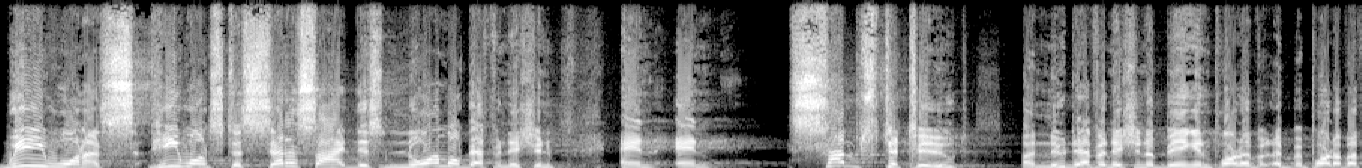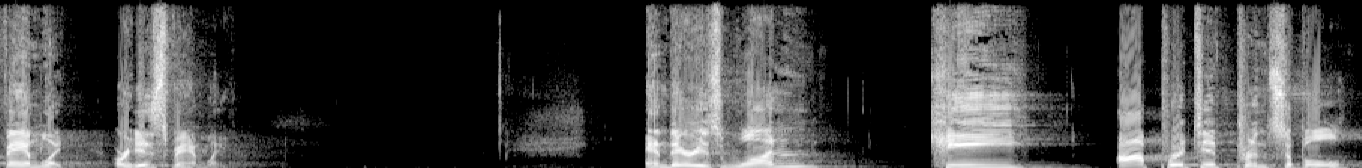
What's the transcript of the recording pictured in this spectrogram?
We want to, he wants to set aside this normal definition and, and substitute a new definition of being in part of, part of a family or his family. And there is one key operative principle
